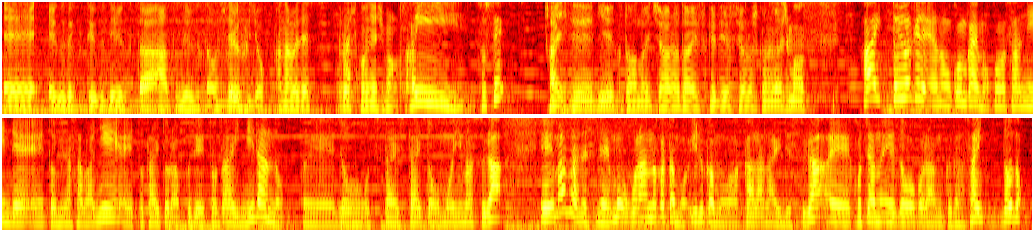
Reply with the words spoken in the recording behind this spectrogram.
えー、エグゼクティブディレクター、アートディレクターをしている藤岡要です。よろしくお願いします。はい。そして？はい、えー、ディレクターの市原大輔です。よろしくお願いします。はいというわけであの今回もこの3人で、えー、と皆様に、えー、とタイトルアップデート第2弾の、えー情報をお伝えしたいと思いますが、えーまずはですねもうご覧の方もいるかもわからないですが、えーこちらの映像をご覧ください。どうぞ。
